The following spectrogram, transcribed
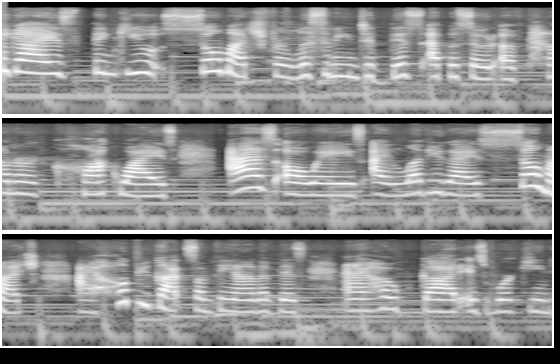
Hey guys, thank you so much for listening to this episode of Counterclockwise. As always, I love you guys so much. I hope you got something out of this, and I hope God is working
